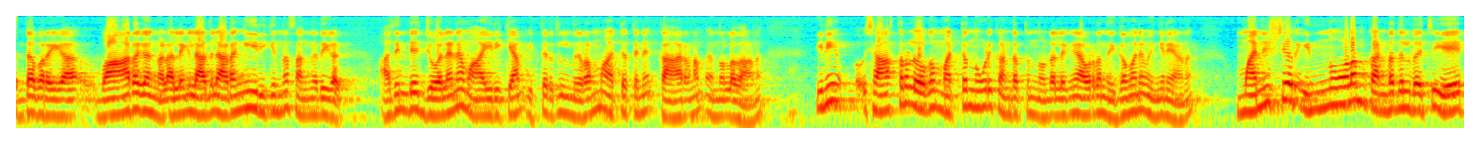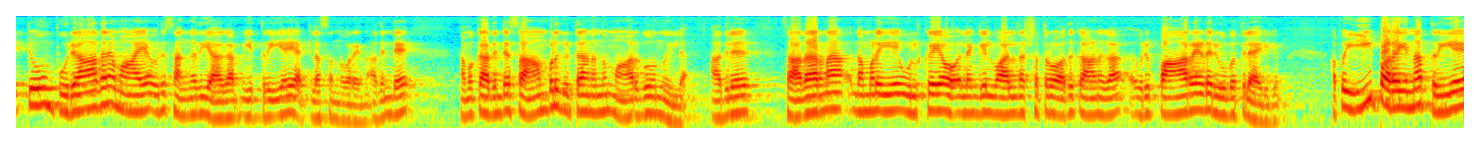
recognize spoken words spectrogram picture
എന്താ പറയുക വാതകങ്ങൾ അല്ലെങ്കിൽ അതിൽ അടങ്ങിയിരിക്കുന്ന സംഗതികൾ അതിന്റെ ജ്വലനമായിരിക്കാം ഇത്തരത്തിൽ നിറം മാറ്റത്തിന് കാരണം എന്നുള്ളതാണ്. ഇനി ശാസ്ത്രലോകം മറ്റൊന്നുകൂടി കണ്ടെത്തുന്നുണ്ട് അല്ലെങ്കിൽ അവരുടെ നിഗമനം ഇങ്ങനെയാണ്. മനുഷ്യർ ഇന്നോളം കണ്ടതിൽ വെച്ച് ഏറ്റവും പുരാതനമായ ഒരു സംഗതിയാകാം ഈ ത്രീ ഐ അറ്റ്ലസ് എന്ന് പറയുന്നത്. അതിന്റെ നമുക്ക് അതിന്റെ സാമ്പിൾ കിട്ടാനൊന്നും മാർഗമൊന്നുമില്ല അതിൽ സാധാരണ നമ്മൾ ഈ ഉൽക്കയോ അല്ലെങ്കിൽ വാൽനക്ഷത്രമോ അത് കാണുക ഒരു പാറയുടെ രൂപത്തിലായിരിക്കും. അപ്പോൾ ഈ പറയുന്ന ത്രീ ഐ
